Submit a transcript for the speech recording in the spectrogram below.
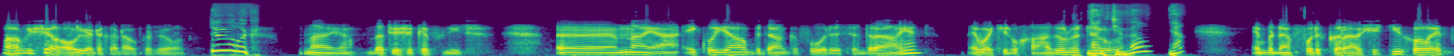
Maar wie zelf? Oh ja, dat kan ook natuurlijk. Tuurlijk. Nou ja, dat is ik even niets. Eh, nou ja, ik wil jou bedanken voor het draaien. En wat je nog gaat doen natuurlijk. Dankjewel. Ja. En bedankt voor de kruisjes die ik al heb.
